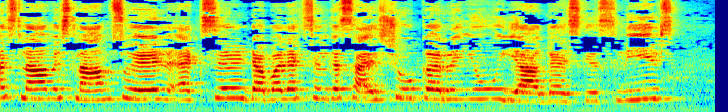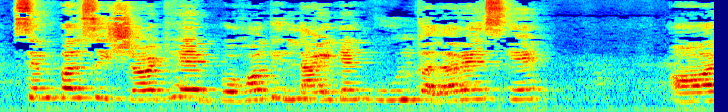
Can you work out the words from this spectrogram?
अस्सलाम Islam Suhail. XL double XL का साइज़ शो कर रही हूँ। ये आ गया इसके स्लीव्स। सिंपल सी शर्ट है बहुत ही लाइट एंड कूल कलर है इसके। और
